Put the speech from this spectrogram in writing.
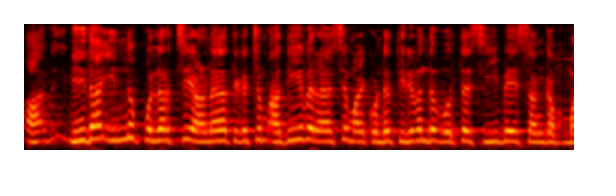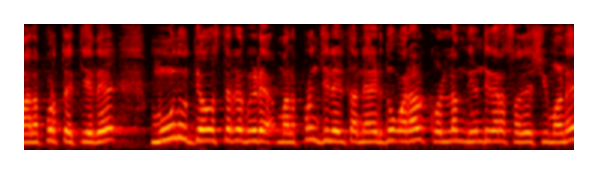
വിനിത ഇന്ന് പുലർച്ചെയാണ് തികച്ചും അതീവ രഹസ്യമായിക്കൊണ്ട് തിരുവനന്തപുരത്തെ സി ബി ഐ സംഘം മലപ്പുറത്ത് എത്തിയത് മൂന്ന് ഉദ്യോഗസ്ഥരുടെ വീട് മലപ്പുറം ജില്ലയിൽ തന്നെയായിരുന്നു. ഒരാൾ കൊല്ലം നീണ്ടുകര സ്വദേശിയുമാണ്.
